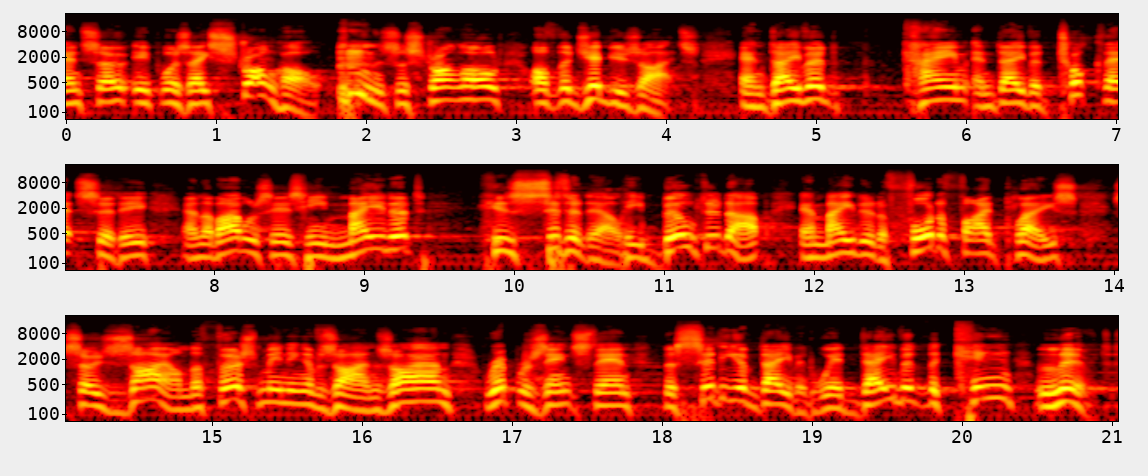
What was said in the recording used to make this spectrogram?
And so it was a stronghold. it's a stronghold of the Jebusites. And David came and David took that city, and the Bible says he made it his citadel. He built it up and made it a fortified place. So, Zion, the first meaning of Zion, Zion represents then the city of David, where David the king lived.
